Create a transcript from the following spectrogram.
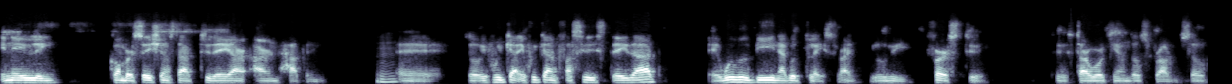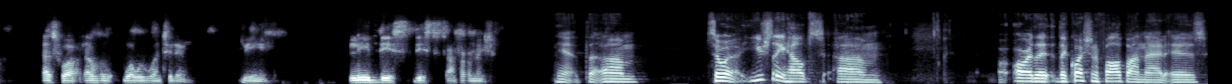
enabling conversations that today are, aren't happening. Mm-hmm. Uh, so if we can if we can facilitate that, uh, we will be in a good place, right? We will be first to to start working on those problems. So that's what that's what we want to do. We lead this this transformation. Yeah. The, um. So it usually helps um or the the question to follow up on that is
